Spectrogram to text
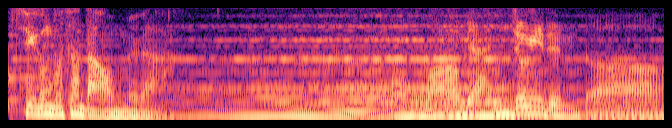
지금부터 나옵니다. 어, 마음이 안정이 된다.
